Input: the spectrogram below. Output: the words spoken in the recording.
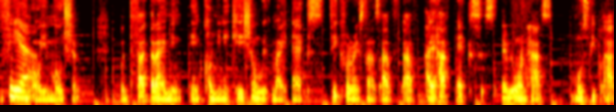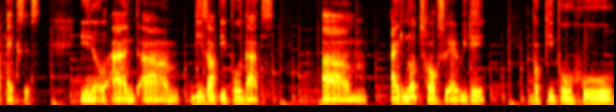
feeling Yeah. or emotion. But the fact that I'm in, in communication with my ex, take for instance, I've, I've I have exes. Everyone has. Most people have exes, you know, and um, these are people that um, I do not talk to every day, but people who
